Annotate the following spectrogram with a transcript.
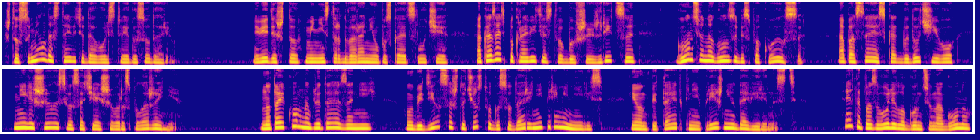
что сумел доставить удовольствие государю. Видя, что министр двора не упускает случая оказать покровительство бывшей жрице, Гонсю Нагон забеспокоился, опасаясь, как бы дочь его не лишилась высочайшего расположения. Но тайком, наблюдая за ней, убедился, что чувства государя не переменились, и он питает к ней прежнюю доверенность. Это позволило Гонцю Нагону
